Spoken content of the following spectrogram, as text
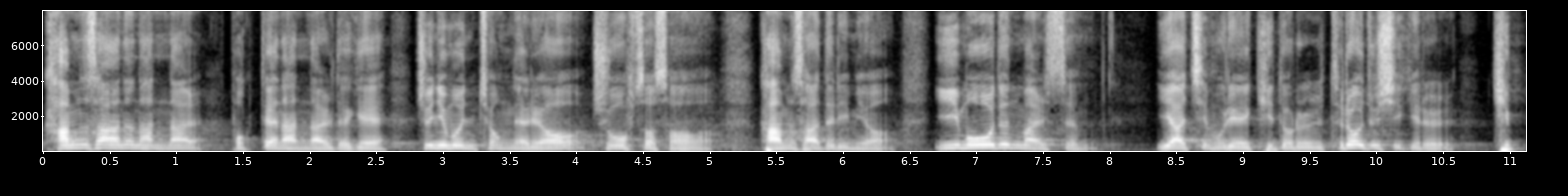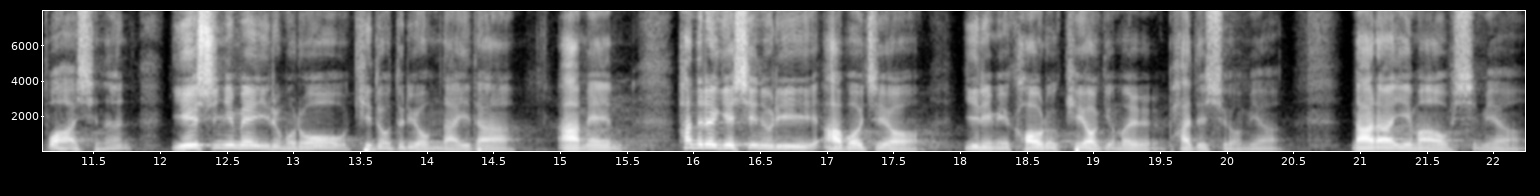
감사하는 한날 복된 한 날 되게 주님 은총 내려 주옵소서 감사드리며 이 모든 말씀 이 아침 우리의 기도를 들어주시기를 기뻐하시는 예수님의 이름으로 기도드리옵나이다. 아멘. 하늘에 계신 우리 아버지여 이름이 거룩히 여김을 받으시오며 나라 임하옵시며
